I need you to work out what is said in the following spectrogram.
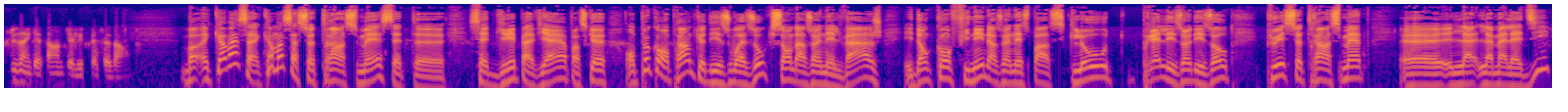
plus inquiétante que les précédentes. Bon, comment ça comment ça se transmet cette cette grippe aviaire? Parce que on peut comprendre que des oiseaux qui sont dans un élevage et donc confinés dans un espace clos près les uns des autres puissent se transmettre la, la, maladie,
